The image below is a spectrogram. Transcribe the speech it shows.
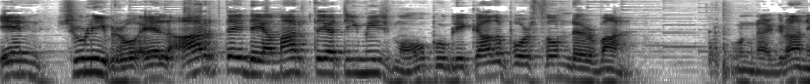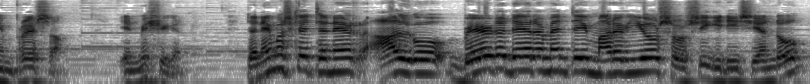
en su libro El arte de amarte a ti mismo, publicado por Van, una gran empresa en Michigan. Tenemos que tener algo verdaderamente maravilloso, sigue diciendo,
